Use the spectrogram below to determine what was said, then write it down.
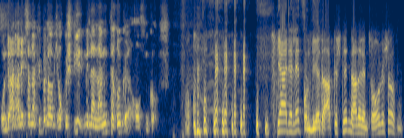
Und da hat Alexander Küpper, glaube ich, auch gespielt mit einer langen Perücke auf dem Kopf. Ja, der letzte. Und wie hat er abgeschnitten? Hat er den Tor geschossen?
